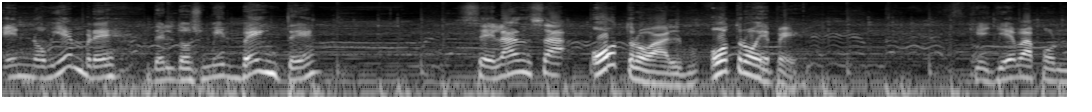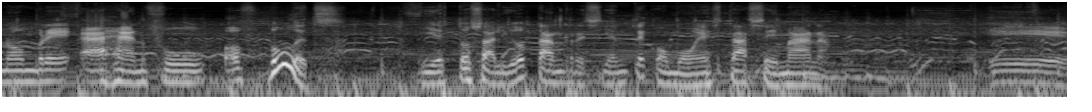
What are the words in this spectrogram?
En noviembre del 2020 se lanza otro álbum, otro EP que lleva por nombre A Handful of Bullets. Y esto salió tan reciente como esta semana. Eh,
